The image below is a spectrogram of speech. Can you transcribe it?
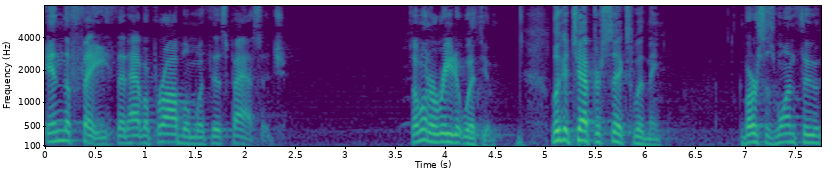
in the faith that have a problem with this passage. So I'm going to read it with you. Look at chapter 6 with me verses 1 through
